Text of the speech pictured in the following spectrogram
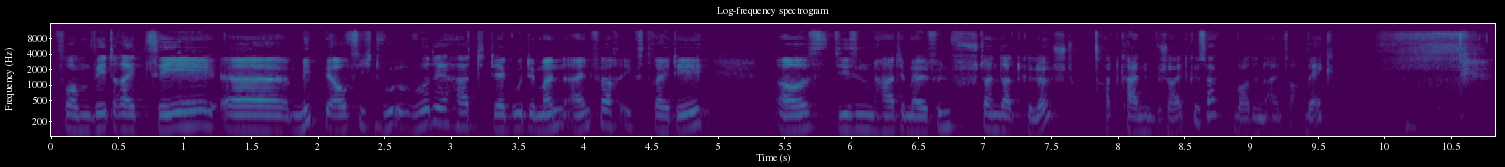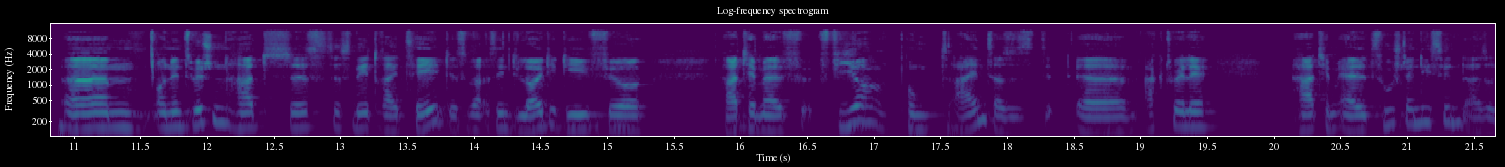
vom W3C äh, mitbeaufsichtigt wurde, hat der gute Mann einfach X3D aus diesem HTML5-Standard gelöscht, hat keinen Bescheid gesagt, war dann einfach weg. Ähm, und inzwischen hat es das W3C, das sind die Leute, die für HTML 4.1, also das äh, aktuelle HTML zuständig sind, also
